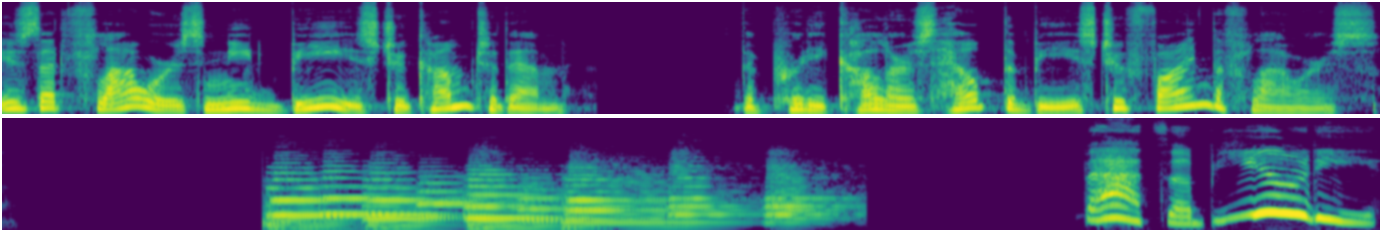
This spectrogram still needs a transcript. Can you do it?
is that flowers need bees to come to them. The pretty colors help the bees to find the flowers. That's a beauty!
